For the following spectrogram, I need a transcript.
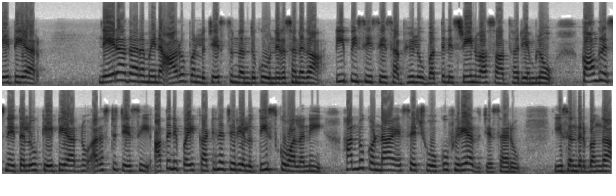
కేటీఆర్ నేరాధారమైన ఆరోపణలు చేస్తున్నందుకు నిరసనగా టీపీసీసీ సభ్యులు బత్తిని శ్రీనివాస్ ఆధ్వర్యంలో కాంగ్రెస్ నేతలు కేటీఆర్ను అరెస్టు చేసి అతనిపై కఠిన చర్యలు తీసుకోవాలని హన్మకొండ ఎస్హెచ్ఓకు ఫిర్యాదు చేశారు. ఈ సందర్భంగా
